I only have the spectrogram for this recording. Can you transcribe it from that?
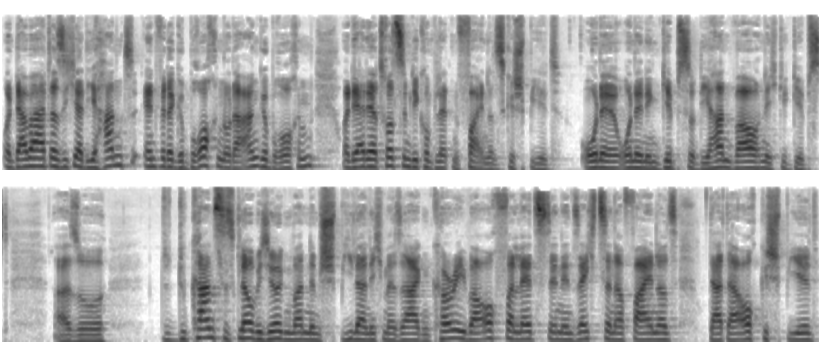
Und dabei hat er sich ja die Hand entweder gebrochen oder angebrochen. Und er hat ja trotzdem die kompletten Finals gespielt. Ohne, ohne den Gips. Und die Hand war auch nicht gegipst. Also, du, du kannst es, glaube ich, irgendwann dem Spieler nicht mehr sagen. Curry war auch verletzt in den 16er Finals, da hat er auch gespielt.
